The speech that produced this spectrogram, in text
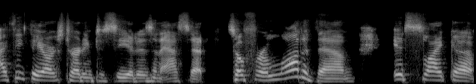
I think they are starting to see it as an asset. So for a lot of them, it's like a,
